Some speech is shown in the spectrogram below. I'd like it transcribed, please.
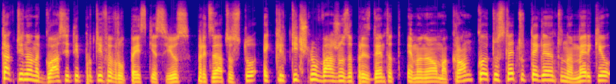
както и на нагласа нагласите против Европейския съюз. Председателството е критично важно за президентът Емануел Макрон, който след оттеглянето на Меркел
